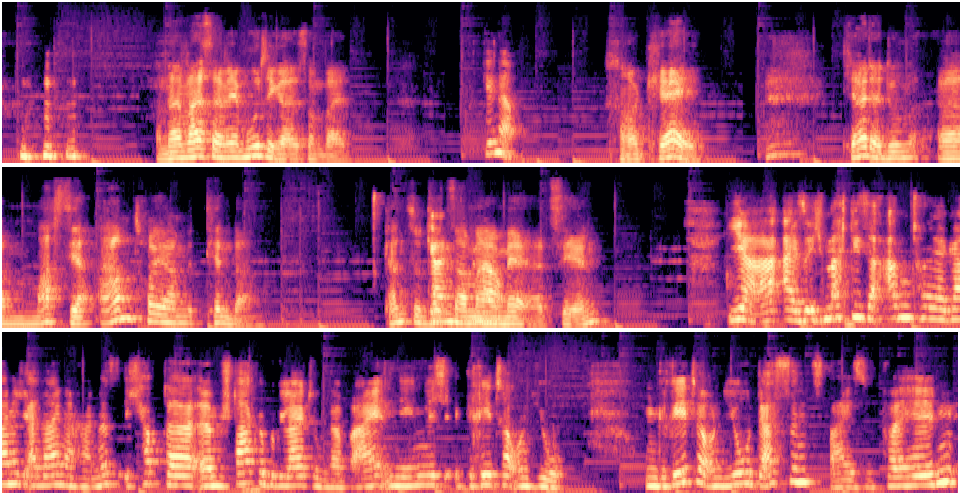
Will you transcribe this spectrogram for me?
Und dann weiß er, wer mutiger ist von beiden. Genau. Okay. Claudia, du äh, machst ja Abenteuer mit Kindern. Kannst du uns da mal genau. mehr erzählen? Ja, also ich mache diese Abenteuer gar nicht alleine, Hannes. Ich habe da ähm, starke Begleitung dabei, nämlich Greta und Jo. Und Greta und Jo, das sind zwei Superhelden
